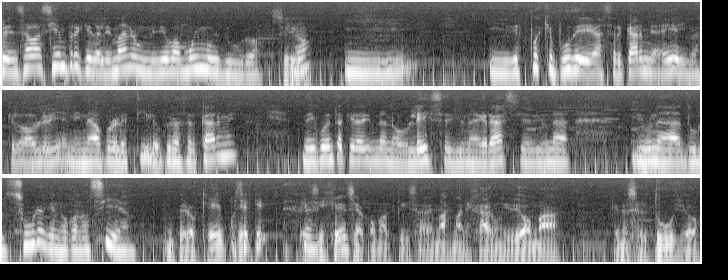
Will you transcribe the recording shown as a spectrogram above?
pensaba siempre que el alemán era un idioma muy, muy duro, ¿no? Y, después que pude acercarme a él, no es que lo hable bien ni nada por el estilo, pero acercarme, me di cuenta que era de una nobleza, de una gracia, de una, de una dulzura que no conocía. Pero qué, exigencia como actriz, además, manejar un idioma que no es el tuyo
